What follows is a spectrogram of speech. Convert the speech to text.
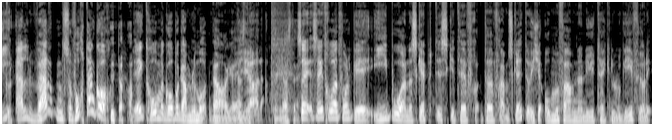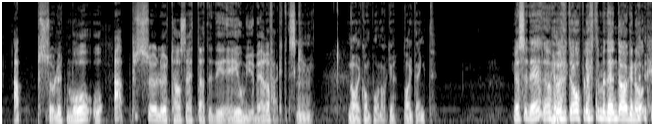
i all verden så fort han går! Jeg tror vi går på gamlemåten. Ja, greiest det. Ja, da. Tryggest det. Så, så jeg tror at folk er iboende skeptiske til, fr- til fremskritt, og ikke omfavner ny teknologi før de absolutt må, og absolutt har sett at de er jo mye bedre, faktisk. Nå har jeg kommet på noe. Nå har jeg tenkt. Ja, se det. Da, da opplevde vi den dagen òg.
